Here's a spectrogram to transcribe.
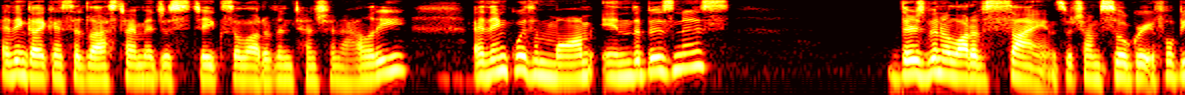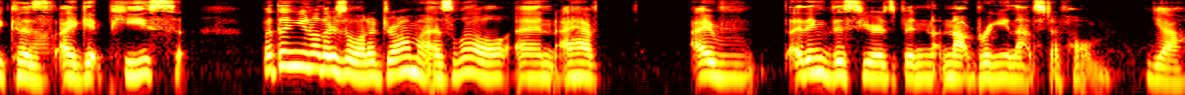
I think like I said last time, it just takes a lot of intentionality. I think with mom in the business, there's been a lot of signs, which I'm so grateful because I get peace. But then you know there's a lot of drama as well, and I have I I think this year it's been not bringing that stuff home. Yeah.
